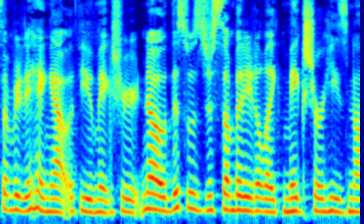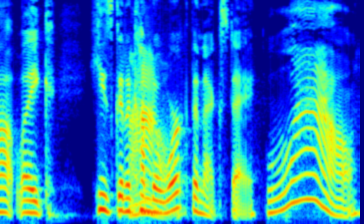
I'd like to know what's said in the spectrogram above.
somebody to hang out with you, make sure no, this was just somebody to like make sure he's not like he's gonna come to work the next day. wow.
